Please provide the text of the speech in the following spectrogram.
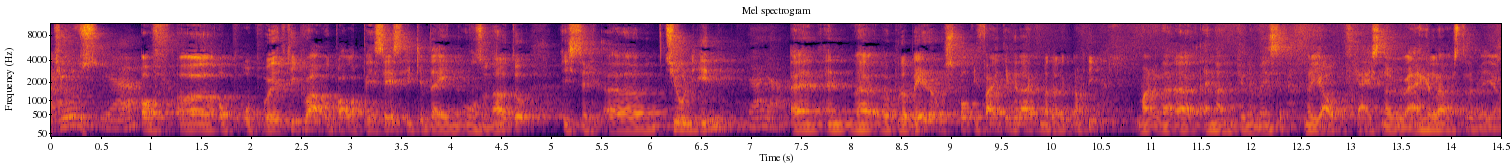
iTunes. Ja. Of eh, op, op, weet ik wat, op alle PC's. Ik heb dat in onze auto. Is er ehm TuneIn. Ja, ja. En, en we, we proberen op Spotify te geraken, maar dat lukt nog niet. Maar, en dan kunnen mensen naar jou of Gijs naar uw eigen luisteren bij jou.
